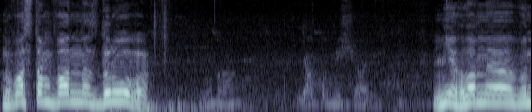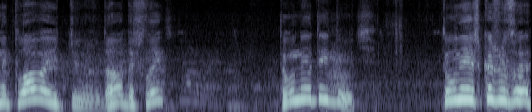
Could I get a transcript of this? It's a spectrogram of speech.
Ну у вас там ванна здорова. Ну да. Я поміщаю. Ні, головне, вони плавають, да, дійшли? То вони одійдуть. То вони, я ж кажу, за. Я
